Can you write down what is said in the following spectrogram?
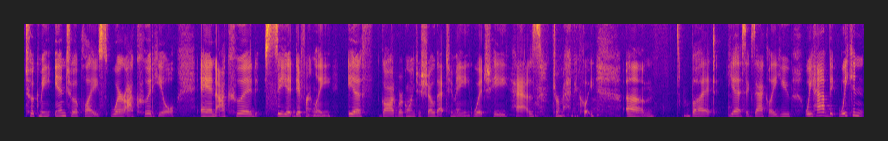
took me into a place where I could heal and I could see it differently if God were going to show that to me, which He has dramatically. Um, but yes, exactly. You, we have the, we can,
